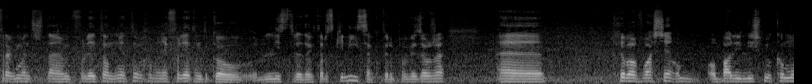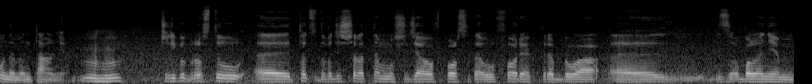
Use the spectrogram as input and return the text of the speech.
fragment, czytałem felieton, nie to chyba nie felieton, tylko list redaktorski Lisa, który powiedział, że e, chyba właśnie ob, obaliliśmy komunę mentalnie. Mhm. Czyli po prostu e, to, co 20 lat temu się działo w Polsce, ta euforia, która była e, z obaleniem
